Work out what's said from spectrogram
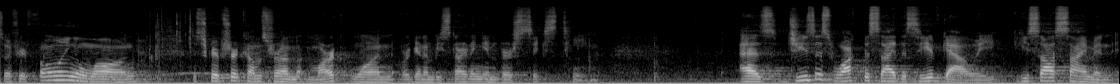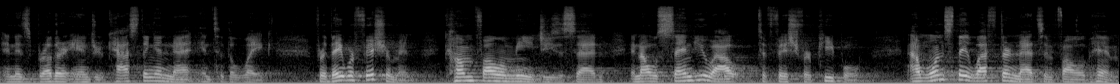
So if you're following along, the scripture comes from Mark 1. We're going to be starting in verse 16. As Jesus walked beside the Sea of Galilee, he saw Simon and his brother Andrew casting a net into the lake, for they were fishermen. Come, follow me, Jesus said, and I will send you out to fish for people. At once they left their nets and followed him.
